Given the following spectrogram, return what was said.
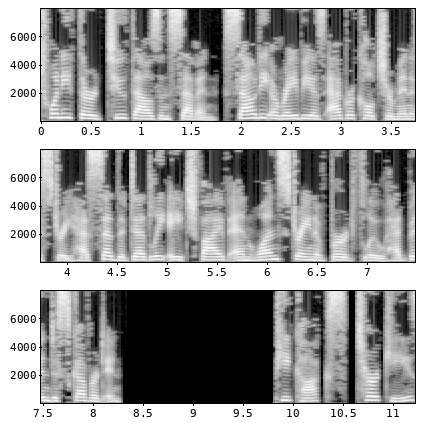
23, 2007, Saudi Arabia's Agriculture Ministry has said the deadly H5N1 strain of bird flu had been discovered in peacocks, turkeys,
